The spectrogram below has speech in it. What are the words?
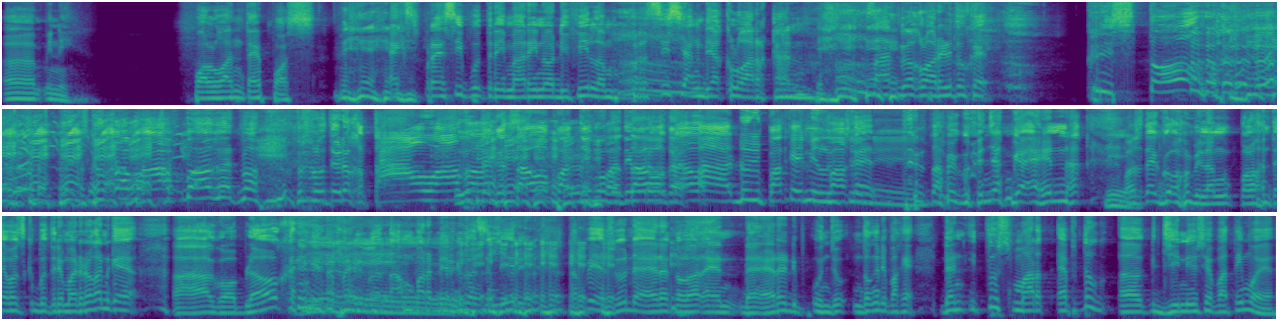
Em, ini. Poluan Tepos. Ekspresi Putri Marino di film persis yang dia keluarkan. Saat gue keluarin itu kayak, Kristo. Kayak, maaf banget, maaf. Terus lu udah ketawa. Lu udah ketawa Pak Timo ketawa kayak aduh dipakai nih lucu Pakai. nih Tapi gue nya gak enak. Iya. Maksudnya gue bilang poluan tewas ke Putri Marino kan kayak, ah goblok. gitu. Pengen gue tampar diri gue sendiri. Tapi ya sudah akhirnya keluar dan akhirnya di, untungnya dipakai. Dan itu smart app tuh uh, geniusnya Pak Timo ya.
